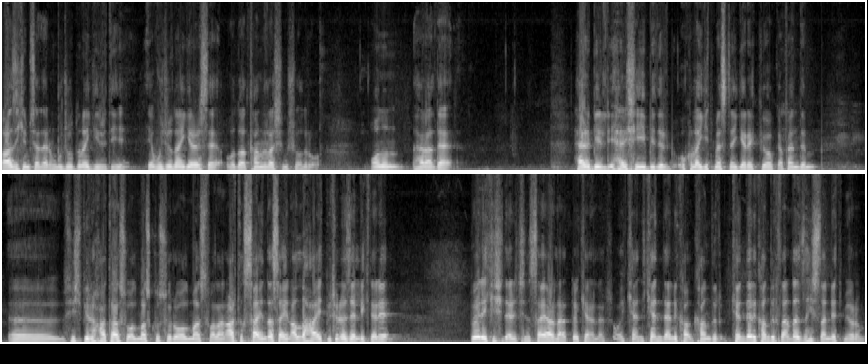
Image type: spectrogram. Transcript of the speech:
bazı kimselerin vücuduna girdiği, e vücuduna girerse o da tanrılaşmış olur. Onun herhalde her bir her şeyi bilir, okula gitmesine gerek yok. Efendim e, hiçbir hatası olmaz, kusuru olmaz falan. Artık sayın da sayın. Allah'a ait bütün özellikleri böyle kişiler için sayarlar, dökerler. O kendi kendilerini kandır, kendileri kandırdıklarını da hiç zannetmiyorum.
